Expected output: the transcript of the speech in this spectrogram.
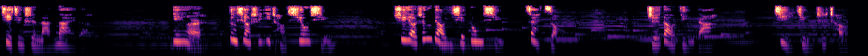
寂静是难耐的，因而更像是一场修行，需要扔掉一些东西再走，直到抵达寂静之城。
